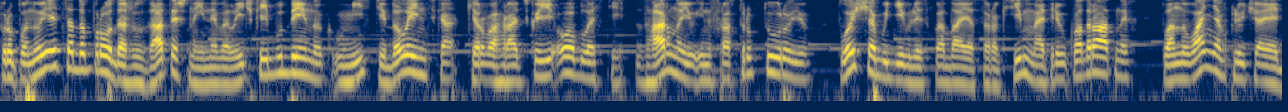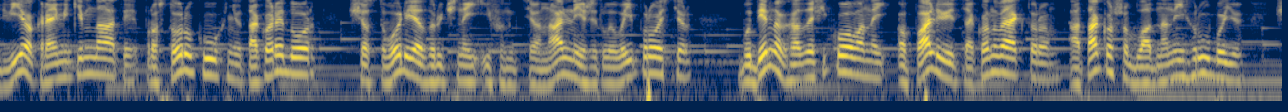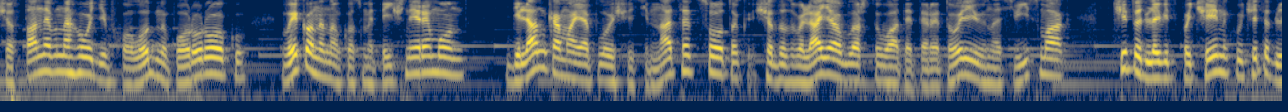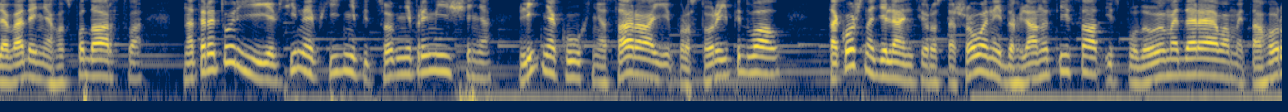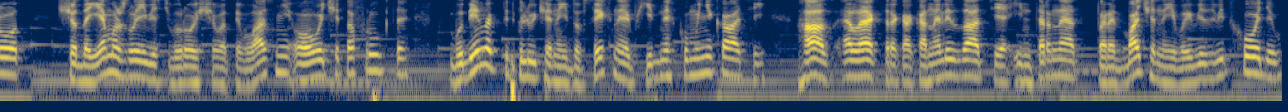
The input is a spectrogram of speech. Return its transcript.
Пропонується до продажу затишний невеличкий будинок у місті Долинська Кіровоградської області з гарною інфраструктурою. Площа будівлі складає 47 метрів квадратних. Планування включає дві окремі кімнати, простору кухню та коридор, що створює зручний і функціональний житловий простір. Будинок газифікований, опалюється конвектором, а також обладнаний грубою, що стане в нагоді в холодну пору року. Виконано косметичний ремонт. Ділянка має площу 17 соток, що дозволяє облаштувати територію на свій смак, чи то для відпочинку, чи то для ведення господарства. На території є всі необхідні підсобні приміщення, літня кухня, сараї, просторий підвал. Також на ділянці розташований доглянутий сад із плодовими деревами та город, що дає можливість вирощувати власні овочі та фрукти. Будинок підключений до всіх необхідних комунікацій: газ, електрика, каналізація, інтернет, передбачений вивіз відходів.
